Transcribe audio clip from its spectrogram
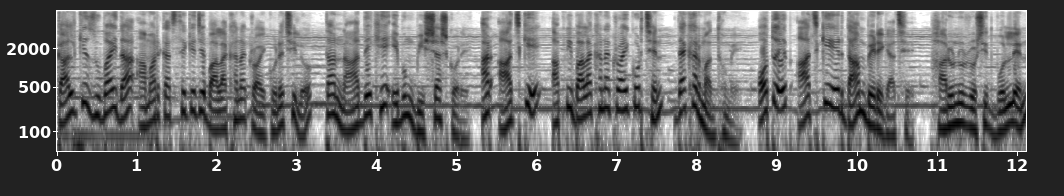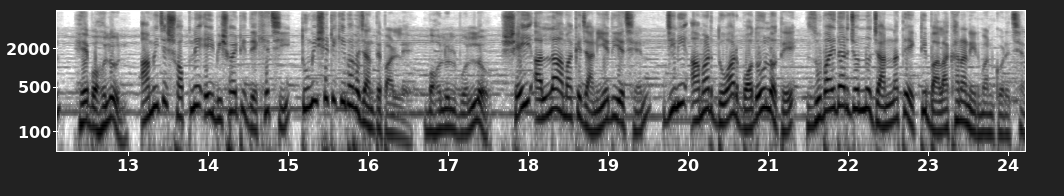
কালকে জুবাইদা আমার কাছ থেকে যে বালাখানা ক্রয় করেছিল, তা না দেখে এবং বিশ্বাস করে। আর আজকে আপনি বালাখানা ক্রয় করছেন দেখার মাধ্যমে। অতএব আজকে এর দাম বেড়ে গেছে। হারুনুর রশিদ বললেন, হে বহলুল, আমি যে স্বপ্নে এই বিষয়টি দেখেছি, তুমি সেটি কীভাবে জানতে পারলে? বহলুল বলল, সেই আল্লাহ আমাকে জানিয়ে দিয়েছেন, যিনি আমার দোয়ার বদৌলতে জুবাইদার জন্য জান্নাতে একটি বালাখানা নির্মাণ করেছেন।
